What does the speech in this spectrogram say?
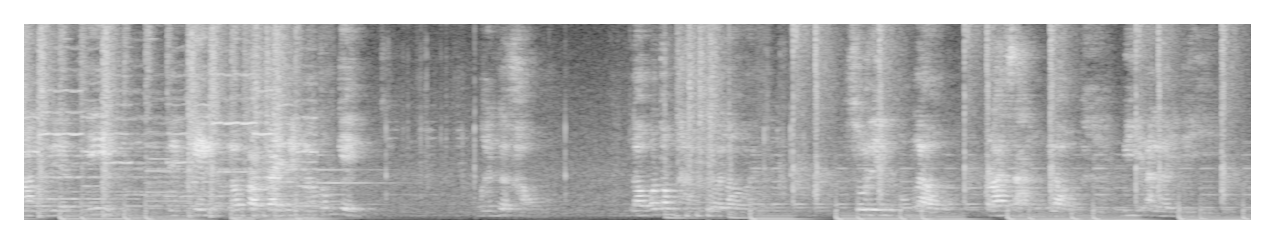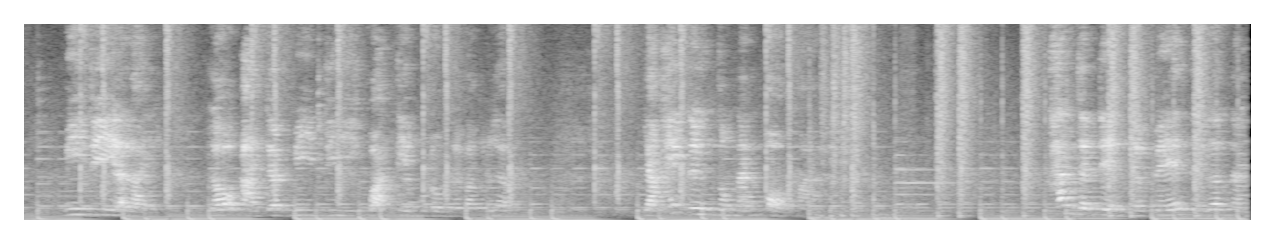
มาโรงเรียนที่เด็กเก่ง เรากลับใจเด็กเราต้องเก่ง เหมือนกับเขา เราก็ต้องถามตัวเราสุรินของเราปราสาทของเรา มีอะไรดี มีดีอะไร เราอาจจะมีดีกว่าเตรียมอุดมในบางเรื่อง อยากให้ดึงตรงนั้นออกมา ท่านจะเด่นจะเบสในเรื่องนั้น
